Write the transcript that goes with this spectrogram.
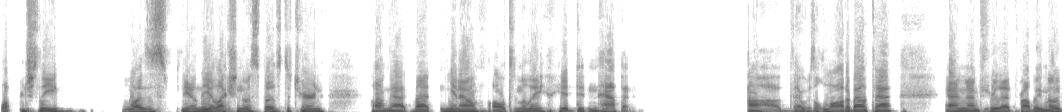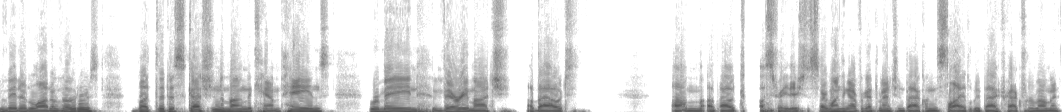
Largely was, you know, the election was supposed to turn on that. But, you know, ultimately it didn't happen. Uh, there was a lot about that. And I'm sure that probably motivated a lot of voters. But the discussion among the campaigns remained very much about um, about Australia. Sorry, one thing I forgot to mention back on the slide, let me backtrack for a moment.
